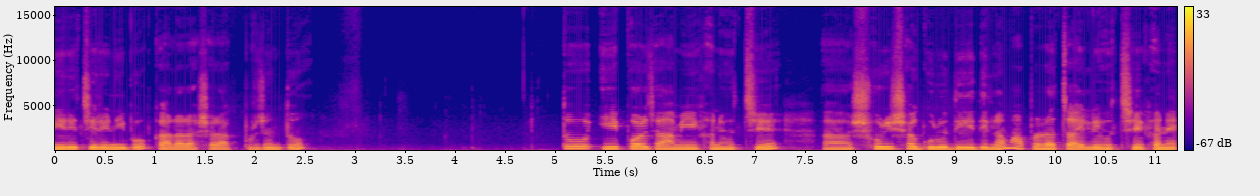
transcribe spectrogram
নেড়ে চেড়ে নিব, কালার আসার আগ পর্যন্ত। তো এই পর্যায়ে আমি এখানে হচ্ছে সরিষা গুঁড়ো দিয়ে দিলাম। আপনারা চাইলে হচ্ছে এখানে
